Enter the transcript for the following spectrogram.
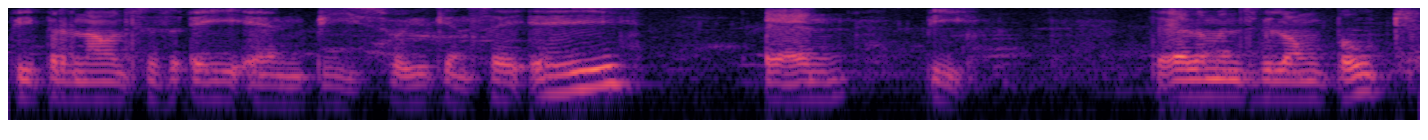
be pronounced as A and B. So you can say A and B. The elements belong both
